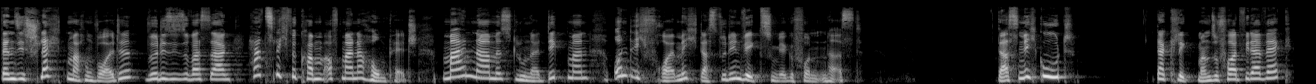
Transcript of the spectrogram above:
Wenn sie es schlecht machen wollte, würde sie sowas sagen, herzlich willkommen auf meiner Homepage. Mein Name ist Luna Dickmann und ich freue mich, dass du den Weg zu mir gefunden hast. Das nicht gut. Da klickt man sofort wieder weg.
